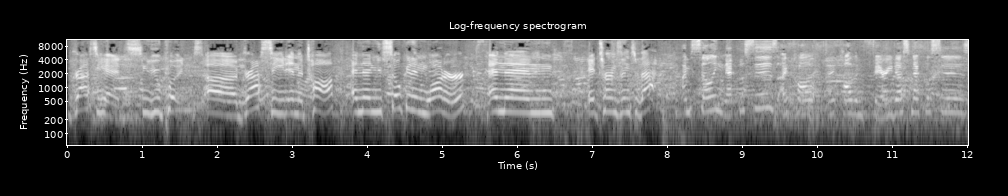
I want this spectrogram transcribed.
Grassy heads. You put uh, grass seed in the top, and then you soak it in water, and then it turns into that. I'm selling necklaces. I call I call them fairy dust necklaces.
